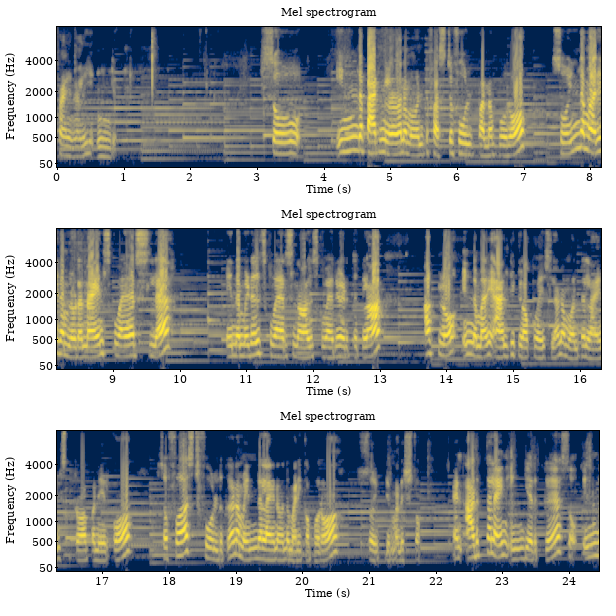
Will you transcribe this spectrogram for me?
ஃபைனலி இங்கே. ஸோ இந்த பேட்டர்னில் தான் நம்ம வந்துட்டு ஃபஸ்ட்டு ஃபோல்ட் பண்ண போகிறோம் ஸோ இந்த மாதிரி நம்மளோட நைன் ஸ்கொயர்ஸில் இந்த மிடில் ஸ்கொயர்ஸ் நாலு ஸ்கொயரும் எடுத்துக்கலாம். அப்புறம் இந்த மாதிரி ஆன்டி கிளாக் வைஸில் நம்ம வந்துட்டு லைன்ஸ் ட்ரா பண்ணியிருக்கோம். ஸோ ஃபர்ஸ்ட் ஃபோல்டுக்கு நம்ம இந்த லைனை வந்து மடிக்க போகிறோம் ஸோ இப்படி மடிச்சிட்டோம். அண்ட் அடுத்த லைன் இங்கே இருக்கு. ஸோ இந்த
